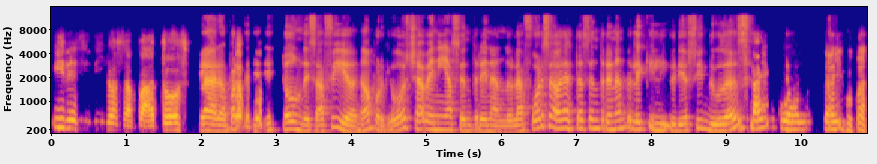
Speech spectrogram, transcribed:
Y decidí los zapatos. Claro, aparte es todo un desafío, ¿no? Porque vos ya venías entrenando la fuerza, ahora estás entrenando el equilibrio, sin dudas. Tal cual, tal cual.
